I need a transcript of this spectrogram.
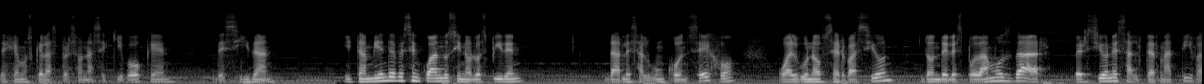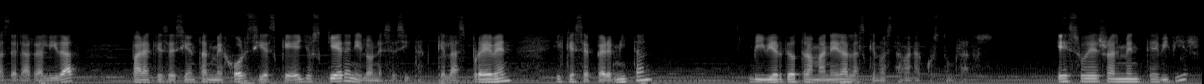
Dejemos que las personas se equivoquen, decidan y también de vez en cuando si nos los piden, darles algún consejo o alguna observación donde les podamos dar versiones alternativas de la realidad para que se sientan mejor si es que ellos quieren y lo necesitan, que las prueben y que se permitan vivir de otra manera a las que no estaban acostumbrados. Eso es realmente vivir.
